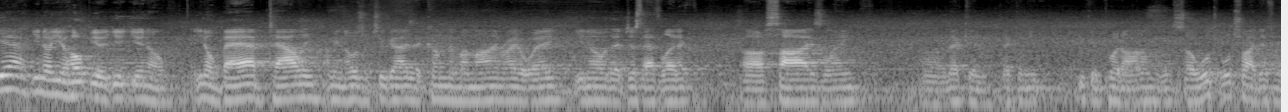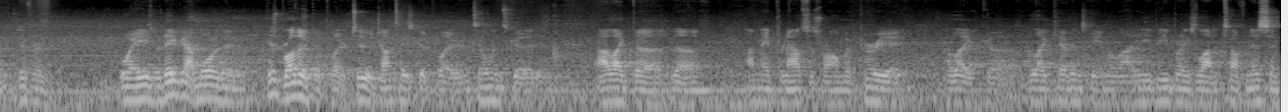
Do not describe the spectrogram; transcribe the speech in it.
Yeah, you know, you hope you, you, you know, you know, Bab, Tally. I mean, those are two guys that come to my mind right away. You know, that just athletic, uh, size, length, uh, that can that can you, you can put on them. And so we'll, we'll try different different ways. But they've got more than his brother's a good player too. Jontay's a good player, and Tilmon's good. And I like the the I may pronounce this wrong, but Perrier. I like uh, I like Kevin's game a lot. He, he brings a lot of toughness, and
